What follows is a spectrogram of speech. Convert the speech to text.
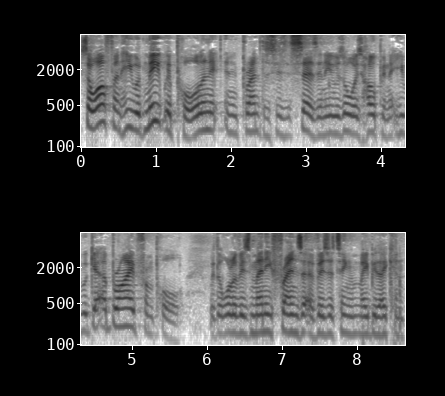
So often he would meet with Paul, and in parentheses it says, and he was always hoping that he would get a bribe from Paul with all of his many friends that are visiting. Maybe they can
